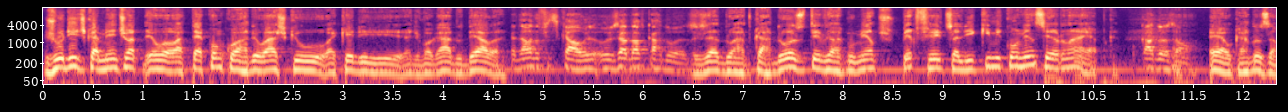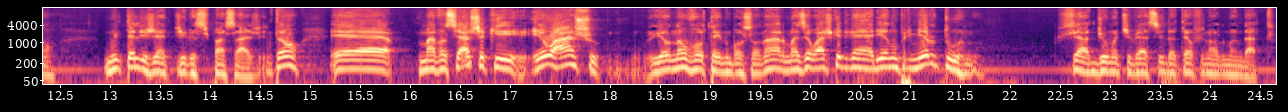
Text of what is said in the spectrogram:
juridicamente eu, eu até concordo, eu acho que o, aquele advogado dela, Pedala do fiscal, o José Eduardo Cardoso. José Eduardo Cardoso, teve argumentos perfeitos ali que me convenceram na época. O Cardozão. É, o Cardozão. Muito inteligente, diga-se de passagem. Então, é, mas você acha que. Eu acho, e eu não votei no Bolsonaro, mas eu acho que ele ganharia no primeiro turno, se a Dilma tivesse ido até o final do mandato.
